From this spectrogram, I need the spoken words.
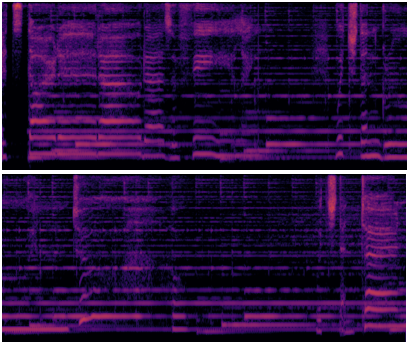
It started out as a feeling, which then grew into a hope, which then turned.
